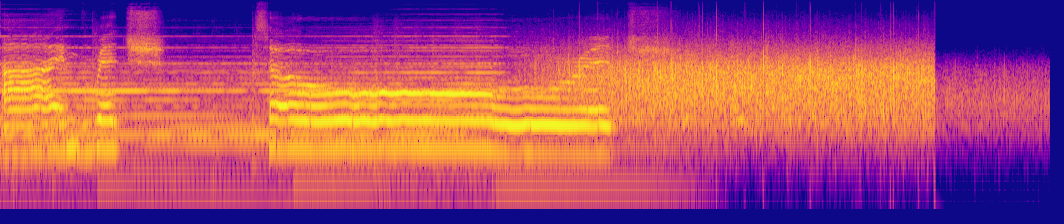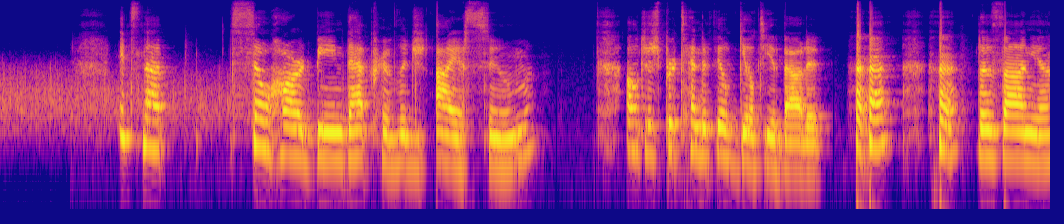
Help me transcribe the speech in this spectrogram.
I'm rich, so rich. It's not so hard being that privileged, I assume. I'll just pretend to feel guilty about it. Lasagna.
